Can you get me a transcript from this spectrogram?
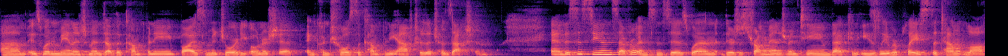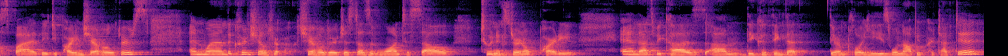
um, is when management of the company buys the majority ownership and controls the company after the transaction. And this is seen in several instances when there's a strong management team that can easily replace the talent lost by the departing shareholders, and when the current shareholder just doesn't want to sell to an external party. And that's because um, they could think that their employees will not be protected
